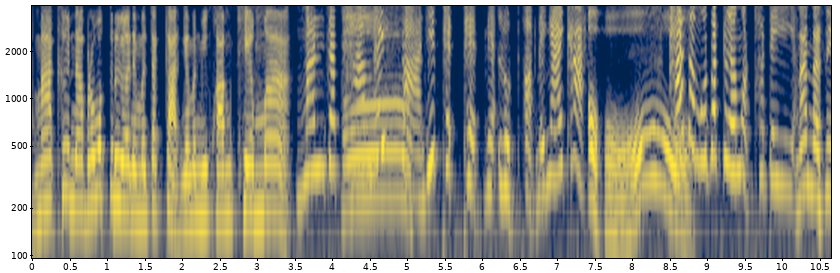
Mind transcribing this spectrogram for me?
บมากขึ้นนะ เพราะว่าเกลือเนี่ยมันจะกัดไงมันมีความเค็มมาก มันจะทำให้สารที่เผ็ดๆเนี่ยหลุดออกได้ง่ายค่ะ โอ้โห ถ้าสมมติว่าเกลือหมดพอดีอะนั่นนะสิ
